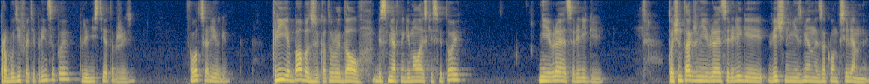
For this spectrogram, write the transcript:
Пробудив эти принципы, привнести это в жизнь. Вот цель йоги. Крия Бабаджи, который дал бессмертный гималайский святой, не является религией. Точно так же не является религией вечный неизменный закон Вселенной,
